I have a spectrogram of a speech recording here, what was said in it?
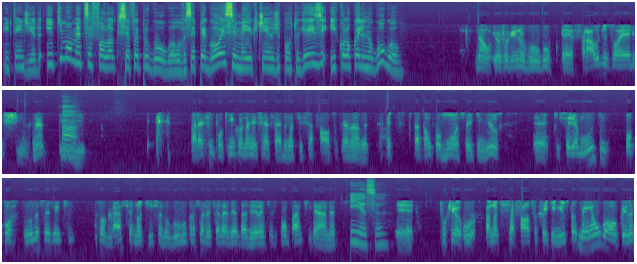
Entendido. Em que momento você falou que você foi para o Google? Você pegou esse e-mail que tinha erro de português e colocou ele no Google? Não, eu joguei no Google é, fraudes OLX, né? E ah. parece um pouquinho quando a gente recebe notícia falsa, Fernanda. Está tão comum as fake news, é, que seria muito oportuno se a gente jogasse a notícia no Google para saber se ela é verdadeira antes de compartilhar, né? Isso. É, porque o, a notícia falsa, fake news, também é um golpe, né?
